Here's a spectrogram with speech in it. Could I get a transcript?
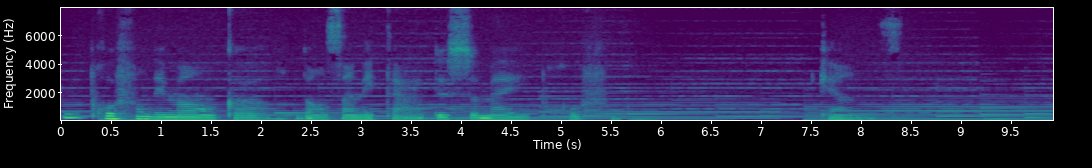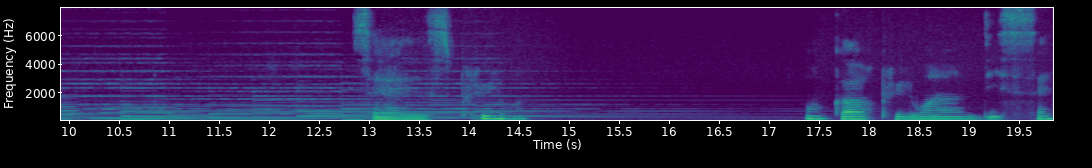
plus profondément encore dans un état de sommeil profond. Quinze. Seize plus loin encore plus loin, 17,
